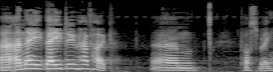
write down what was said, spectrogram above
Uh, and they, they do have hope, um, possibly.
